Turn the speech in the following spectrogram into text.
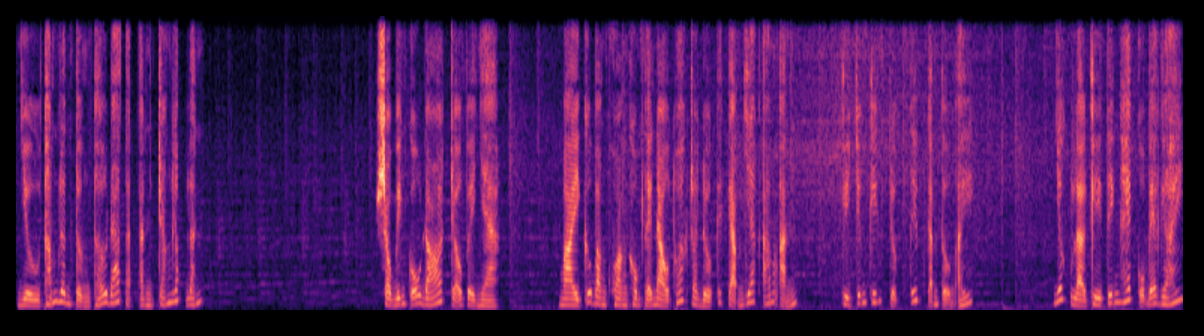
Như thấm lên từng thớ đá thạch anh trắng lấp lánh. Sau biến cố đó trở về nhà, Mai cứ băn khoăn không thể nào thoát ra được cái cảm giác ám ảnh Khi chứng kiến trực tiếp cảnh tượng ấy. Nhất là khi tiếng hét của bé gái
